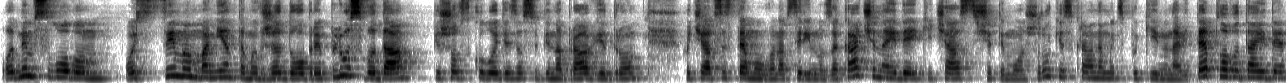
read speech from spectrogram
Одним словом, ось цими моментами вже добре. Плюс вода пішов з колодязя, собі набрав відро. Хоча в систему вона все рівно закачана, і деякий час ще ти можеш руки з крана мити спокійно, навіть тепла вода йде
